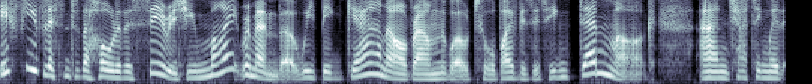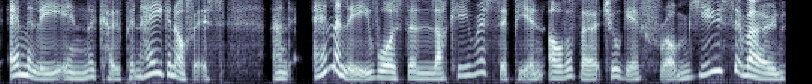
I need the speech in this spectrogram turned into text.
if you've listened to the whole of the series, you might remember we began our round the world tour by visiting Denmark and chatting with Emily in the Copenhagen office. And Emily was the lucky recipient of a virtual gift from you, Simone.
